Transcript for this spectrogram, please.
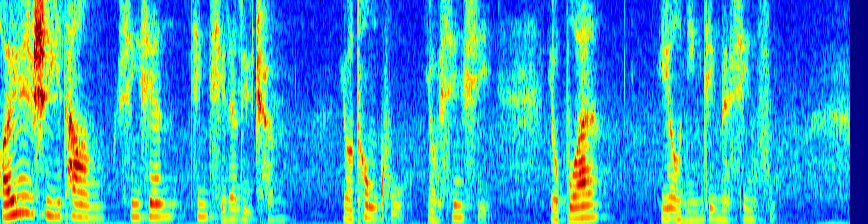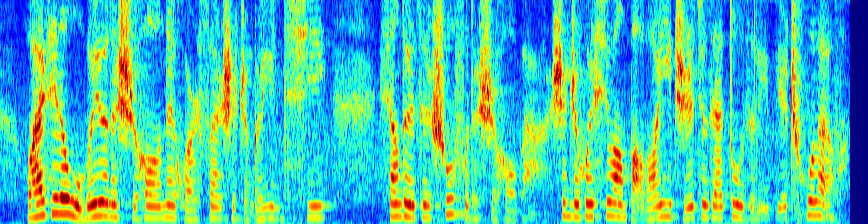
怀孕是一趟新鲜惊奇的旅程，有痛苦，有欣喜，有不安，也有宁静的幸福。我还记得五个月的时候，那会儿算是整个孕期相对最舒服的时候吧，甚至会希望宝宝一直就在肚子里别出来了。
